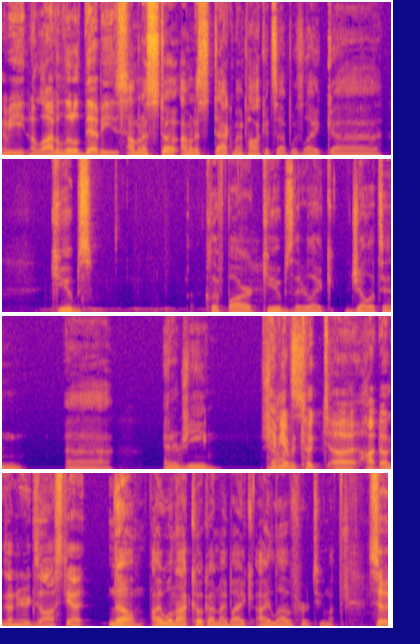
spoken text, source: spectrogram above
to be eating a lot of little Debbie's. I'm gonna sto- I'm gonna stack my pockets up with like uh, cubes, Clif Bar cubes. They're like gelatin uh, energy. Have you ever cooked uh, hot dogs on your exhaust yet? No, I will not cook on my bike. I love her too much. So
